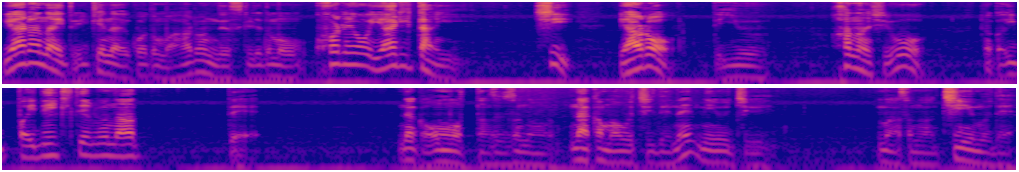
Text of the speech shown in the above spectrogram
やらないといけないこともあるんですけれども、これをやりたいし、やろうっていう話をなんかいっぱいできてるなってなんか思ったんですよその仲間内でね身内まあそのチームで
